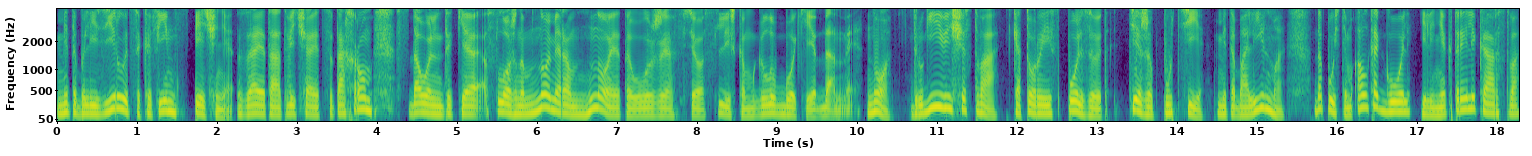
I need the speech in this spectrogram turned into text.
Метаболизируется кофеин в печени. За это отвечает цитохром с довольно-таки сложным номером, но это уже все слишком глубокие данные. Но другие вещества, которые используют те же пути метаболизма, допустим, алкоголь или некоторые лекарства,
